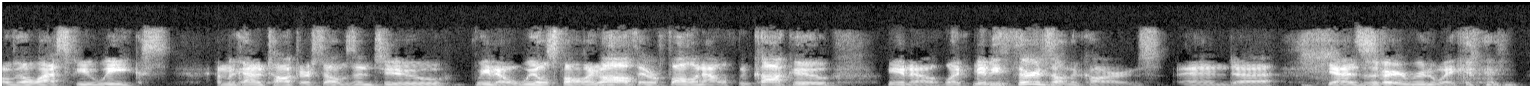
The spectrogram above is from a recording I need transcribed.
over the last few weeks, and we kind of talked ourselves into, you know, wheels falling off. They were falling out with Lukaku. You know, like maybe thirds on the cards. And uh yeah, this is a very rude awakening.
